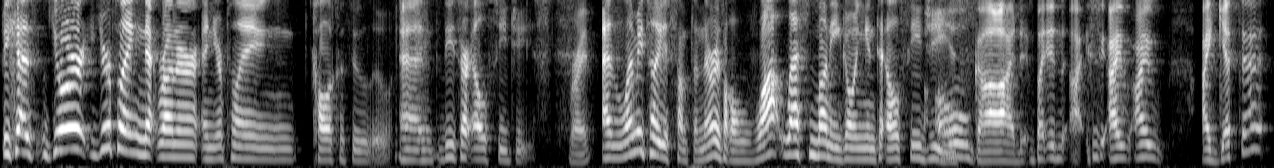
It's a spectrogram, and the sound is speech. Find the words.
because you're you're playing Netrunner and you're playing Call of Cthulhu, mm-hmm. and these are LCGs. Right. And let me tell you something. There is a lot less money going into LCGs. Oh God! But in, I see, I, I, I get that,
